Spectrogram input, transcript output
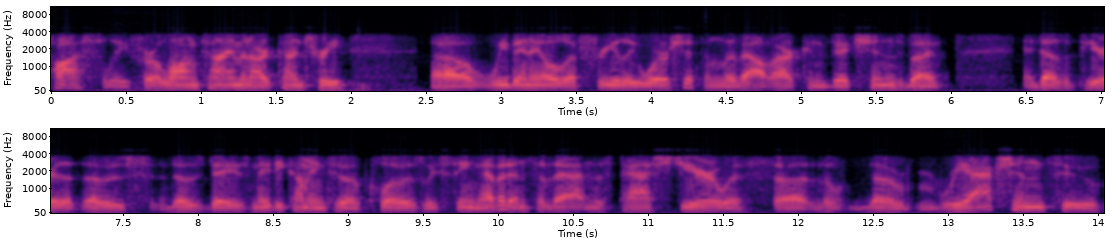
costly. For a long time in our country, uh, we've been able to freely worship and live out our convictions, but it does appear that those those days may be coming to a close. We've seen evidence of that in this past year with uh, the the reaction to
